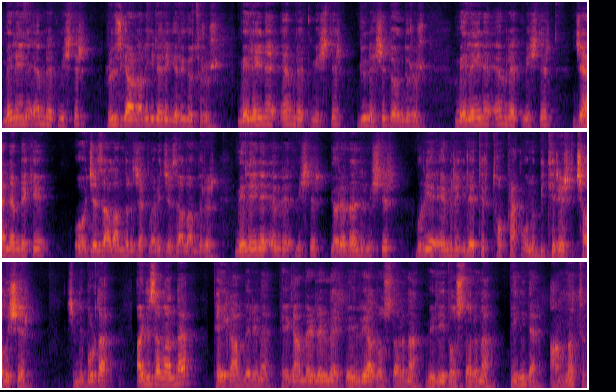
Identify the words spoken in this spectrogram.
meleğini emretmiştir, rüzgarları ileri geri götürür. Meleğine emretmiştir, güneşi döndürür. Meleğine emretmiştir, cehennemdeki o cezalandıracakları cezalandırır. Meleğine emretmiştir, görevlendirmiştir. Buraya emri iletir, toprak onu bitirir, çalışır. Şimdi burada aynı zamanda peygamberine, peygamberlerine, evliya dostlarına, veli dostlarına beni der anlatın.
